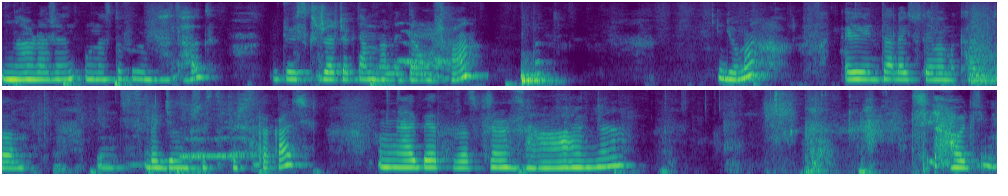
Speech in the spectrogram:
Na razie u nas to wygląda tak. Tu jest krzyżaczek, tam mamy drążka. Idziemy. I dalej tutaj mamy karton, więc będziemy przez to też skakać. Najpierw rozprzężanie. 好几门。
